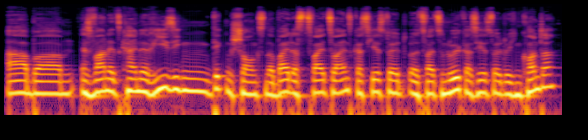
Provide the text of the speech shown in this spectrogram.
Aber es waren jetzt keine riesigen, dicken Chancen dabei. Das 2 zu 1 kassierst du halt, oder 2 zu 0 kassierst du halt durch einen Konter.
